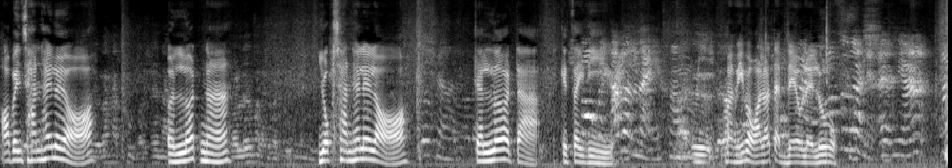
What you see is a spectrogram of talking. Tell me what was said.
เอาเป็นชั้นให้เลยเหรอเดี๋ยวรหัสสุ่มเราใช่นะเออเลิศนะเราเริ่มอะไรกันที่ยกชั้นให้เลยเหรอ แกเลิศอะแกใจดีเอาแบบไหนคะเออหมามีบอกว่าแล้วแต่เดลเลยลูก เสื้อเนี่ยอันเนี้ยน่า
